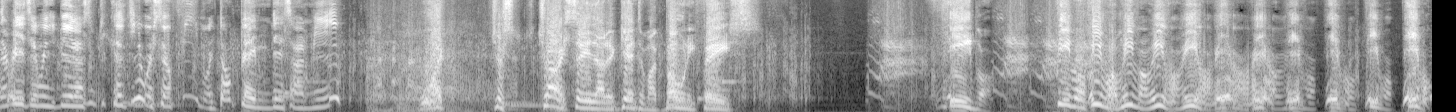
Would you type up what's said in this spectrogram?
The reason we did is because you were so feeble. Don't blame this on me. What? Just try say that again to my bony face! Feeble. Feeble, feeble, feeble, feeble, feeble, feeble, feeble, feeble, feeble, feeble, feeble.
